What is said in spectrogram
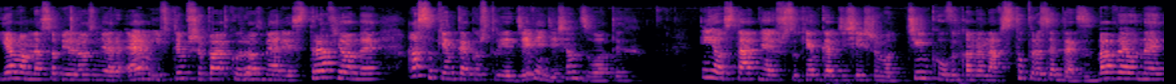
Ja mam na sobie rozmiar M i w tym przypadku rozmiar jest trafiony, a sukienka kosztuje 90 zł. I ostatnia już sukienka w dzisiejszym odcinku, wykonana w 100% z bawełny,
